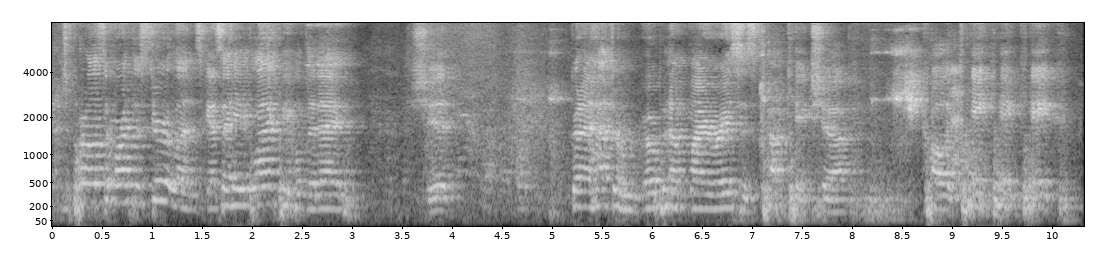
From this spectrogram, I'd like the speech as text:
Just put on some Martha Stewart lens. Guess I hate black people today. Shit. Gonna have to open up my racist cupcake shop. Call it Cake Cake Cake. and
